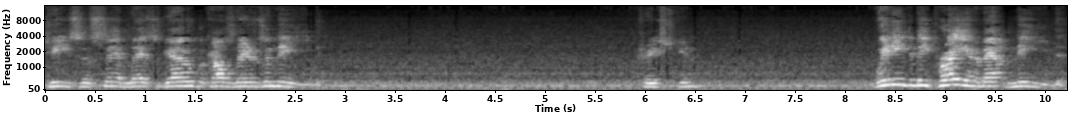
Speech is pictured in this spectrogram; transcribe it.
Jesus said, let's go because there's a need. Christian, we need to be praying about need.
